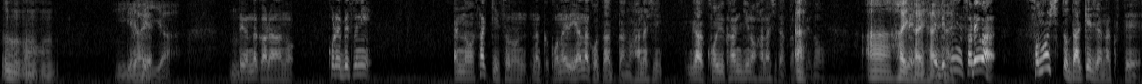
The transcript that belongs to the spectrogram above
うんうんうん。いやいや。うんで、だからあの、これ別に、あの、さっきその、なんかこの間嫌なことあったの話がこういう感じの話だったんだけど、ああ、はいはいはいはい。にそれは、その人だけじゃなくて、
